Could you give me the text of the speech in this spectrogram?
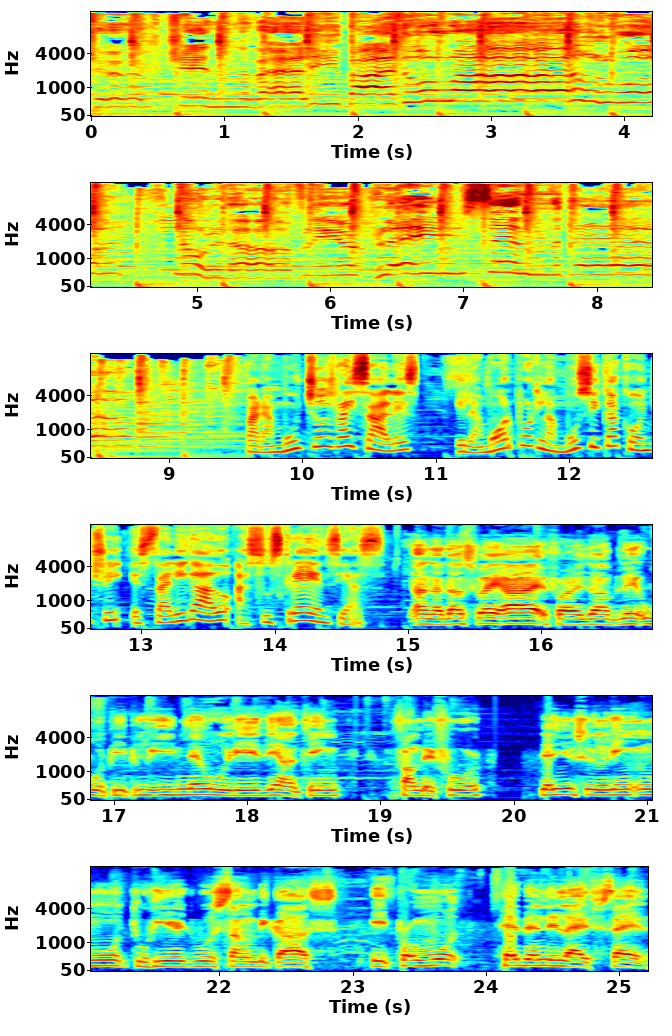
Church in the valley by the Para muchos raizales, el amor por la música country está ligado a sus creencias. And that's why I, for example, the old people, even the old lady and thing from before, they used to link more to hear those songs because it promote heavenly lifestyle,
